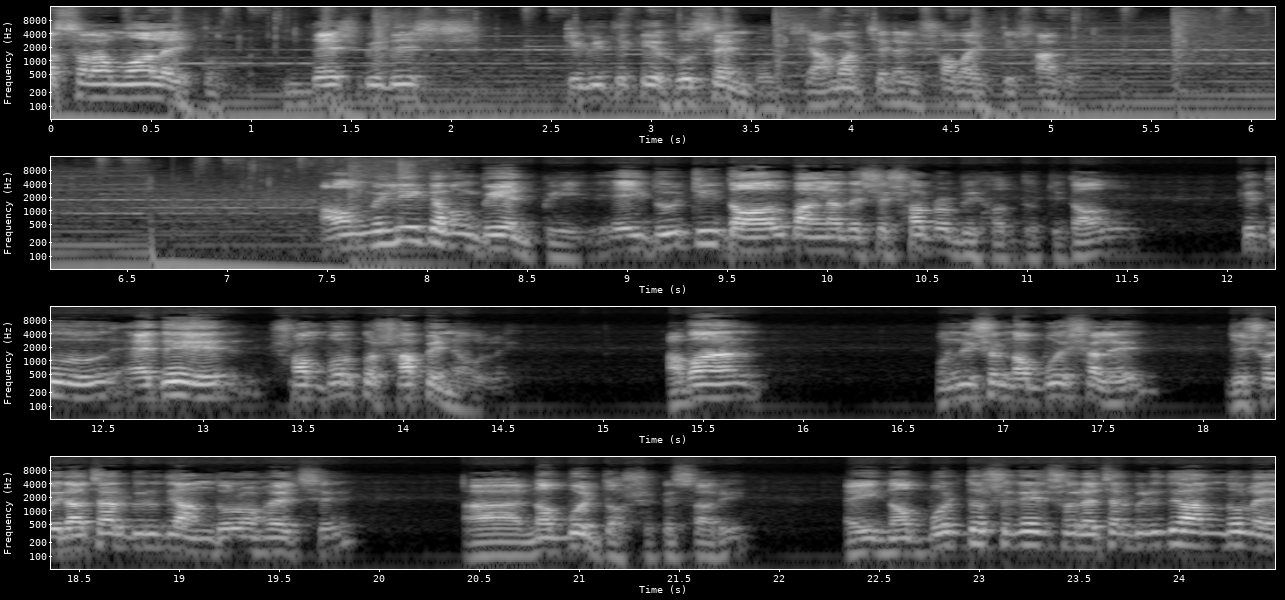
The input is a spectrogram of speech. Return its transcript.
আসসালামু আলাইকুম। দেশ বিদেশ টিভি থেকে হোসেন বলছি, আমার চ্যানেলে সবাইকে স্বাগত। আওয়ামী লীগ এবং বিএনপি, এই দুইটি দল বাংলাদেশের সর্ববৃহৎ দুটি দল, কিন্তু এদের সম্পর্ক সাপে না নেওলে আবার উনিশশো নব্বই সালে যে স্বৈরাচার বিরোধী আন্দোলন হয়েছে নব্বই দশকে সরি এই নব্বই দশকের স্বৈরাচার বিরোধী আন্দোলনে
